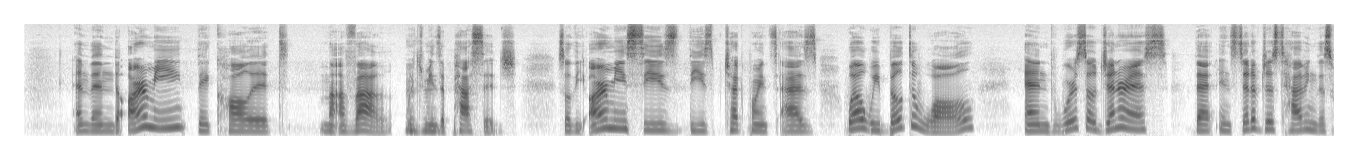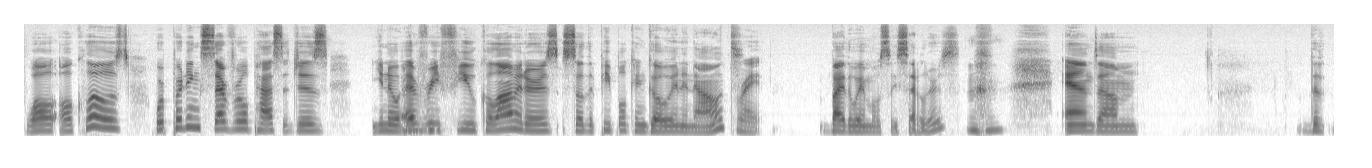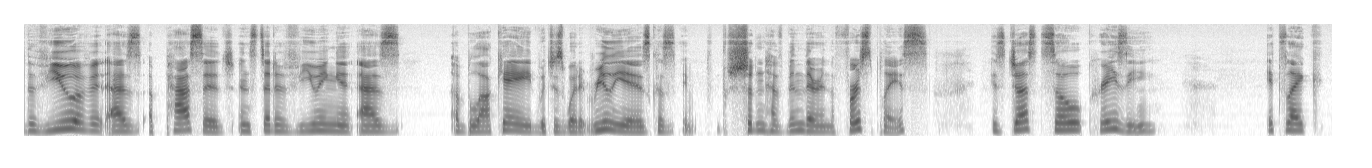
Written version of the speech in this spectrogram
And then the army, they call it ma'avar, which mm-hmm. means a passage. So the army sees these checkpoints as, well, we built a wall and we're so generous that instead of just having this wall all closed, we're putting several passages, you know, mm-hmm. every few kilometers so that people can go in and out. Right. By the way, mostly settlers. and um, the the view of it as a passage instead of viewing it as a blockade, which is what it really is, because it shouldn't have been there in the first place, is just so crazy. It's like,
